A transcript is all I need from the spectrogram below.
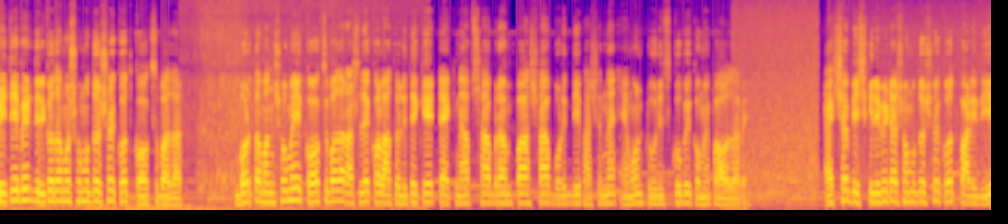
পৃথিবীর দীর্ঘতম সমুদ্র সৈকত কক্সবাজার। বর্তমান সময়ে কক্সবাজার আসলে কলাতলি থেকে টেকনাফ, সাবরামপা সাব বরিদ্বীপ আসেন না, এমন ট্যুরিস্ট খুবই কমে পাওয়া যাবে। একশো বিশ কিলোমিটার সমুদ্র সৈকত পাড়ি দিয়ে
